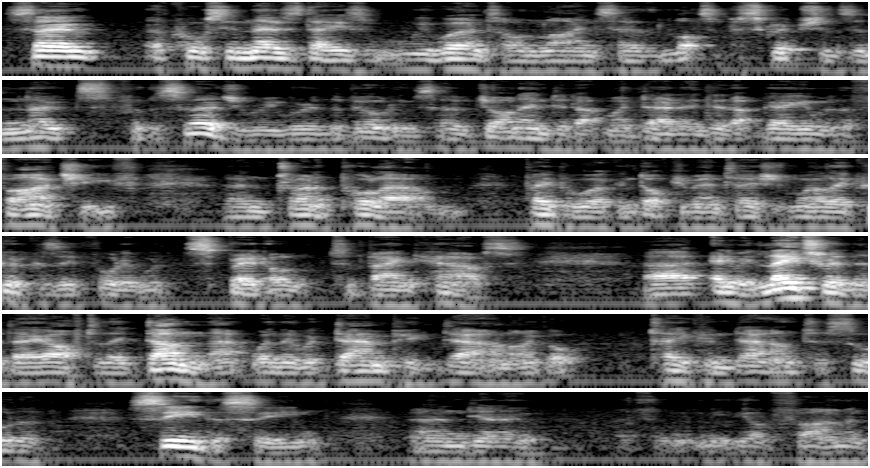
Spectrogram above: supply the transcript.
So, of course, in those days we weren't online, so lots of prescriptions and notes for the surgery were in the building. So John ended up, my dad ended up going in with the fire chief and trying to pull out paperwork and documentation while they could because they thought it would spread on to Bank House. Uh, anyway, later in the day, after they'd done that, when they were damping down, I got taken down to sort of see the scene and, you know, meet the odd fireman.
